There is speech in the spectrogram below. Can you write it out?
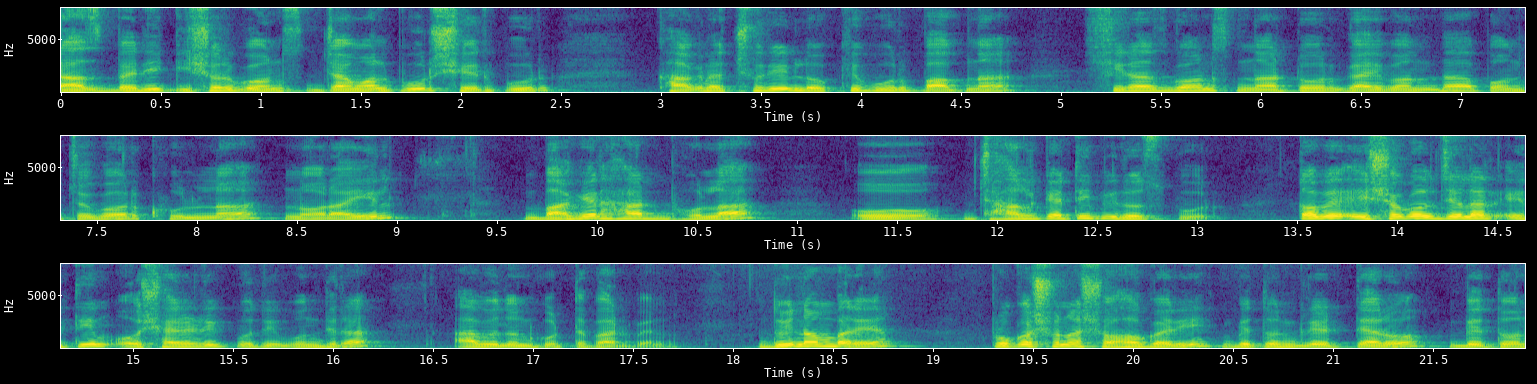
রাজবাড়ী, কিশোরগঞ্জ, জামালপুর, শেরপুর, খাগড়াছড়ি, লক্ষ্মীপুর, পাবনা, সিরাজগঞ্জ, নাটোর, গাইবান্ধা, পঞ্চগড়, খুলনা, নড়াইল, বাগেরহাট, ভোলা ও ঝালকাঠি, পিরোজপুর। তবে এই সকল জেলার এতিম ও শারীরিক প্রতিবন্ধীরা আবেদন করতে পারবেন। দুই নম্বরে, প্রকাশনা সহকারী, বেতন গ্রেড তেরো, বেতন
